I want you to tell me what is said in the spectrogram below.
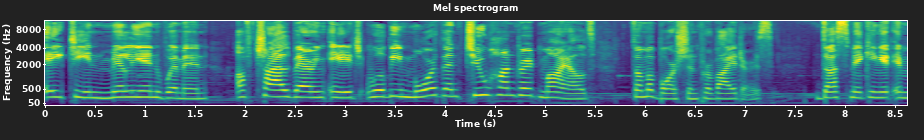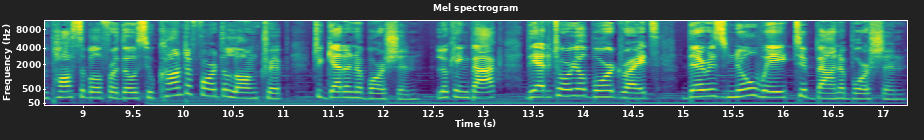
18 million women of childbearing age will be more than 200 miles from abortion providers, thus making it impossible for those who can't afford the long trip to get an abortion. Looking back, the editorial board writes there is no way to ban abortion.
